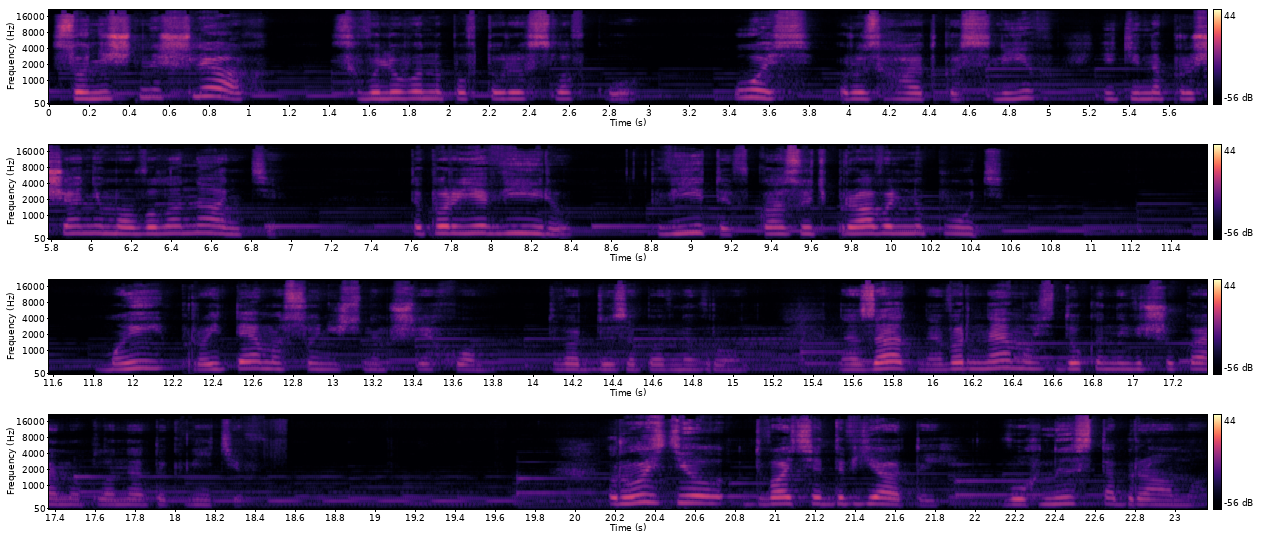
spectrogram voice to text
Сонячний шлях. схвильовано повторив Славко. Ось розгадка слів, які на прощання мовила Нанті. Тепер я вірю, квіти вказують правильну путь. Ми пройдемо сонячним шляхом, твердо запевнив Рон. Назад не вернемось, доки не відшукаємо планети квітів. Розділ 29. Вогниста брама.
